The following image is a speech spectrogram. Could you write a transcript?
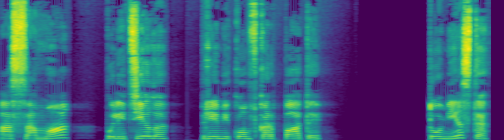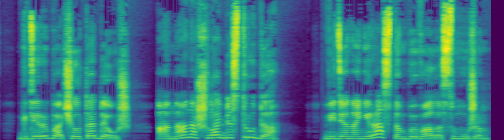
а сама полетела прямиком в Карпаты. То место, где рыбачил Тадеуш, она нашла без труда, ведь она не раз там бывала с мужем.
